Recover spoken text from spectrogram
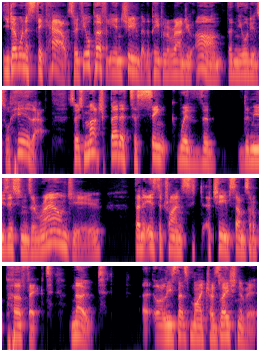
you don't want to stick out. So if you're perfectly in tune, but the people around you aren't, then the audience will hear that. So it's much better to sync with the the musicians around you than it is to try and achieve some sort of perfect note. Uh, or at least that's my translation of it.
